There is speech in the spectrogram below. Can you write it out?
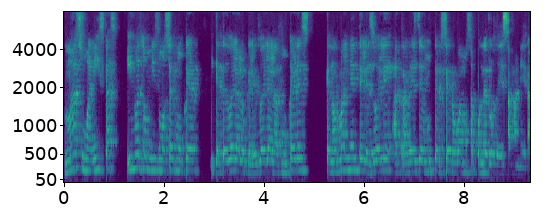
más humanistas y no es lo mismo ser mujer y que te duela lo que les duele a las mujeres, que normalmente les duele a través de un tercero, vamos a ponerlo de esa manera.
